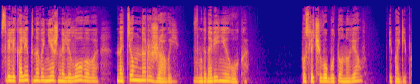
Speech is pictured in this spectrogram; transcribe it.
с великолепного нежно-лилового на темно-ржавый в мгновение ока, после чего бутон увял и погиб.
